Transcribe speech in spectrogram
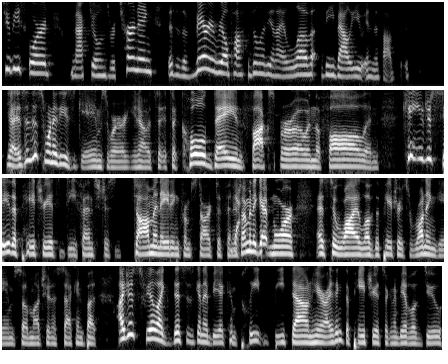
to be scored. Mac Jones returning. This is a very real possibility, and I love the value in this odds boost. Yeah, isn't this one of these games where you know it's a, it's a cold day in Foxborough in the fall, and can't you just see the Patriots defense just dominating from start to finish? Yes. I'm going to get more as to why I love the Patriots running game so much in a second, but I just feel like this is going to be a complete beatdown here. I think the Patriots are going to be able to do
